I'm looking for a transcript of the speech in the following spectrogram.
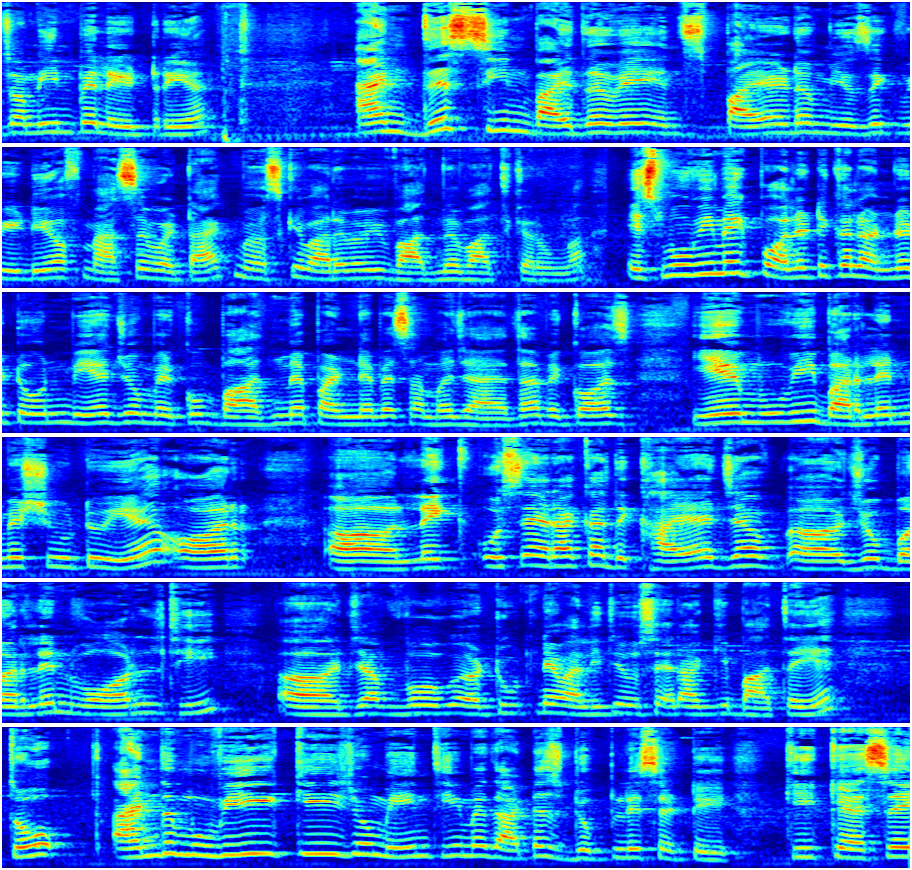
ज़मीन पे लेट रही हैं। And this scene by the way inspired a music video of Massive Attack मैं उसके बारे में भी बाद में बात करूँगा। इस मूवी में एक पॉलिटिकल अंडरटोन भी है, जो मेरे को बाद में पढ़ने पर समझ आया था बिकॉज़ ये मूवी बर्लिन में शूट हुई है और लाइक उस एरा का दिखाया है जब जो बर्लिन वॉल थी जब वो टूटने वाली थी, उस एरा की बात है। ये तो एंड द मूवी की जो मेन थीम है दैट इज़ डुप्लिसिटी कि कैसे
